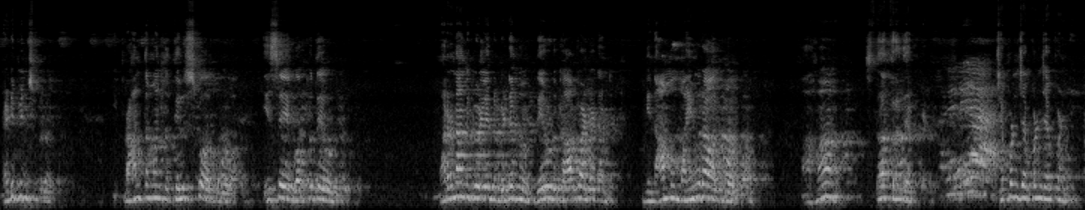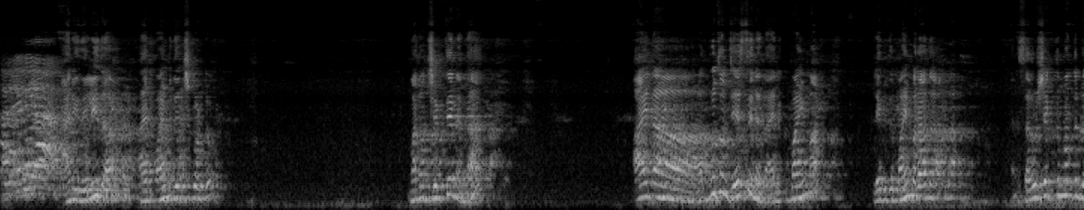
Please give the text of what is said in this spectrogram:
నడిపించు ప్రభు ఈ ప్రాంతం అంతా తెలుసుకో ప్రభు ఏసే గొప్ప దేవుడు. మరణానికి వెళ్ళిన బిడ్డను దేవుడు కాపాడాడని నీ నామం మహిమ రావాలి ప్రభు ఆహా స్తోత్రం చెప్పండి. చెప్పండి చెప్పండి చెప్పండి. ఆయనకి తెలీదా? ఆయన మహిమ తెచ్చుకోవటం మనం చెప్తేనేనా ఆయన అద్భుతం చేస్తేనేనా ఆయనకు మహిమ? లేకపోతే మహిమ రాదా? ఆయన సర్వశక్తిమంతుడు.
